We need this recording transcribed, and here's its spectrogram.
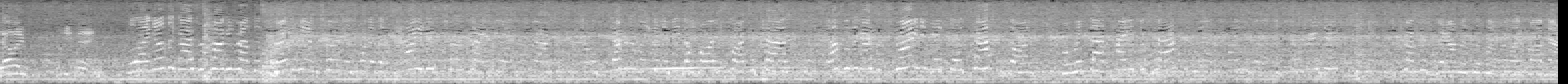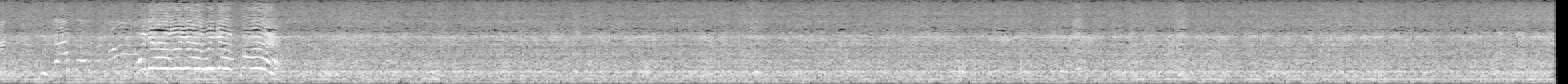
Kelly, what do you think? Well, I know the guys were talking about this right-hand turn is one of the tightest turns out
